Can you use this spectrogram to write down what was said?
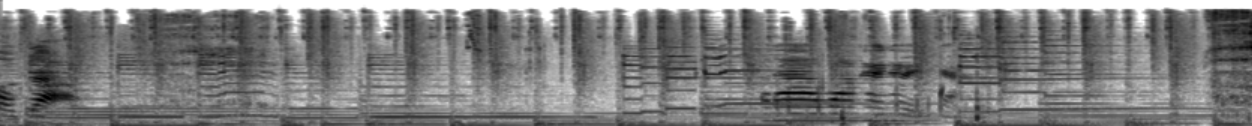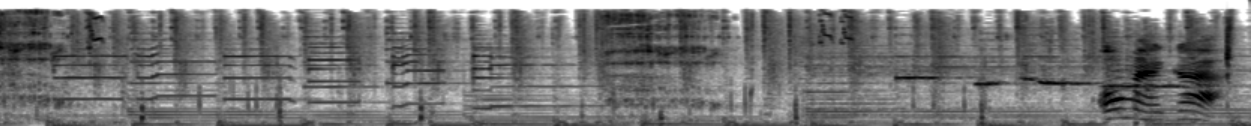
爆炸！把它挖开看一下。Oh my god！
